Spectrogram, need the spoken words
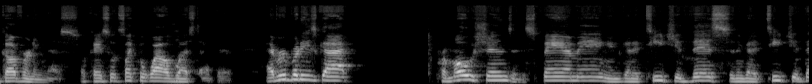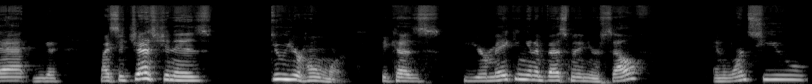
governing this. Okay, so it's like the Wild West out there. Everybody's got promotions and spamming and going to teach you this and going to teach you that. And gonna, my suggestion is do your homework because you're making an investment in yourself. And once you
